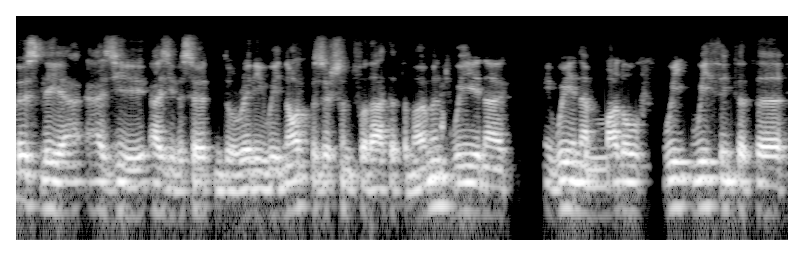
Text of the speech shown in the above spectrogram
firstly, as you as you've ascertained already, we're not positioned for that at the moment. We in a we in a model. We we think that the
